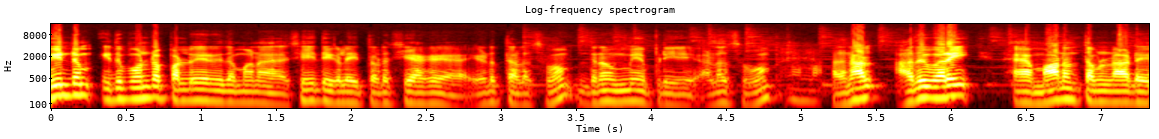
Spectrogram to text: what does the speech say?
மீண்டும் இது போன்ற பல்வேறு விதமான செய்திகளை தொடர்ச்சியாக எடுத்து அலசுவோம். தினமுமே அப்படி அலசுவோம். அதனால் அதுவரை மாடர்ன் தமிழ்நாடு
